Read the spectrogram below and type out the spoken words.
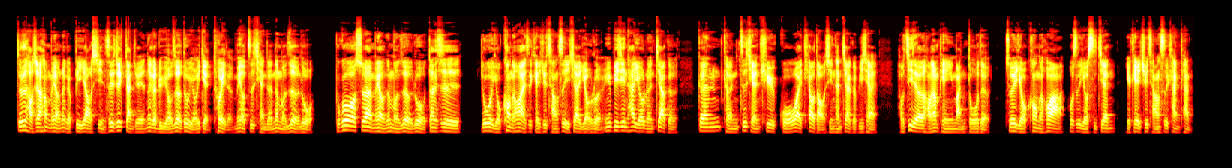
就是好像没有那个必要性，所以就感觉那个旅游热度有一点退了，没有之前的那么热络。不过虽然没有那么热络，但是如果有空的话，还是可以去尝试一下游轮，因为毕竟它游轮价格。跟可能之前去国外跳岛行程价格比起来，好记得好像便宜蛮多的，所以有空的话或是有时间也可以去尝试看看。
